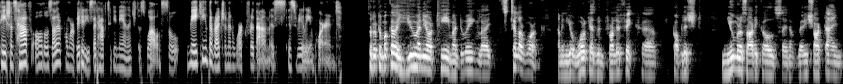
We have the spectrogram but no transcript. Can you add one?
patients have all those other comorbidities that have to be managed as well. So making the regimen work for them is, is really important. So Dr. McCoy, you and your team are doing like stellar work. I mean, your work has been prolific, uh, published numerous articles in a very short time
